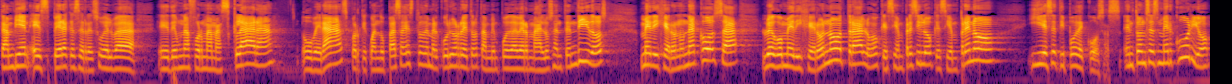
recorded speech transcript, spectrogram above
también espera que se resuelva eh, de una forma más clara, o verás, porque cuando pasa esto de Mercurio retro también puede haber malos entendidos. Me dijeron una cosa, luego me dijeron otra, luego que siempre sí, luego que siempre no, y ese tipo de cosas. Entonces Mercurio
